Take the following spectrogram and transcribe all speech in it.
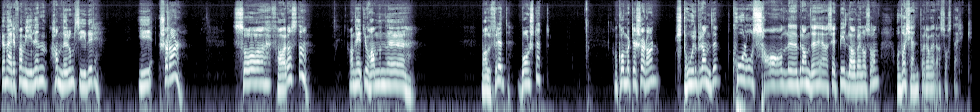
den herre familien havner omsider i Stjørdal. Så Faras, da, han het Johan Malfred Bornstedt. Han kommer til Stjørdal, stor brande, kolossale brande, jeg har sett bilde av henne og sånn, og hun var kjent for å være så sterk.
